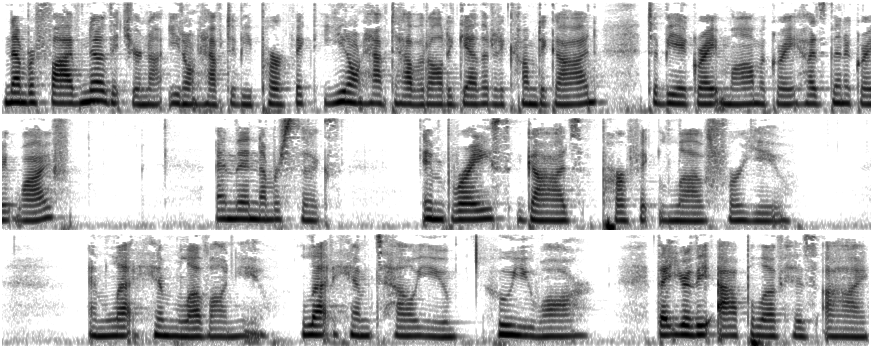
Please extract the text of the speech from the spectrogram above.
Number five, know that you're not, you don't have to be perfect. You don't have to have it all together to come to God, to be a great mom, a great husband, a great wife. And then number six, embrace God's perfect love for you. And let Him love on you. Let Him tell you who you are, that you're the apple of His eye,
